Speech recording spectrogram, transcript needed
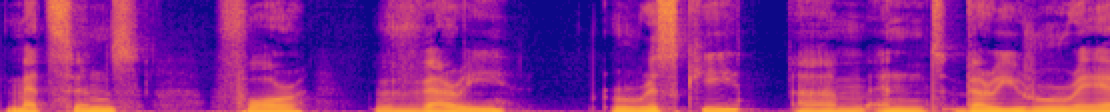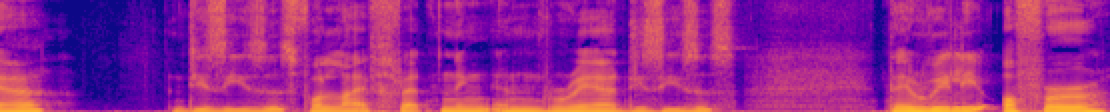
medicines for very risky um, and very rare diseases, for life threatening and rare diseases. They really offer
